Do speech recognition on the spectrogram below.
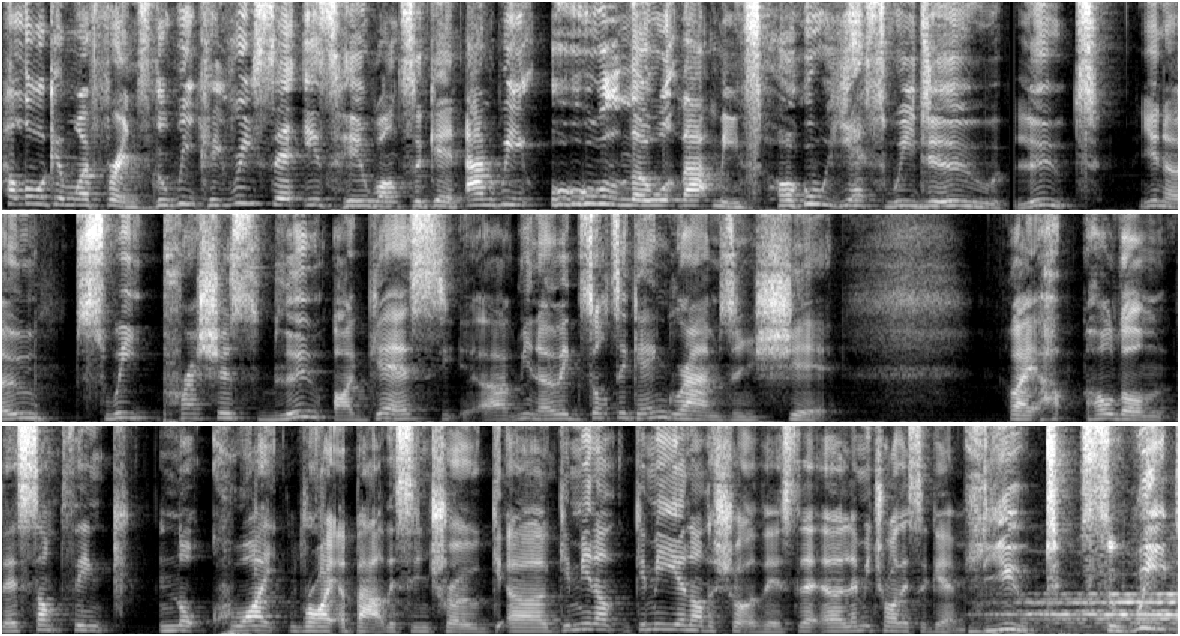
Hello again my friends, the weekly reset is here once again and we all know what that means. Oh yes we do. Loot. You know, sweet precious loot I guess. Uh, you know, exotic engrams and shit. Wait, hold on. There's something not quite right about this intro. Uh, give me another, give me another shot of this. Let, uh, let me try this again. Loot. Sweet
